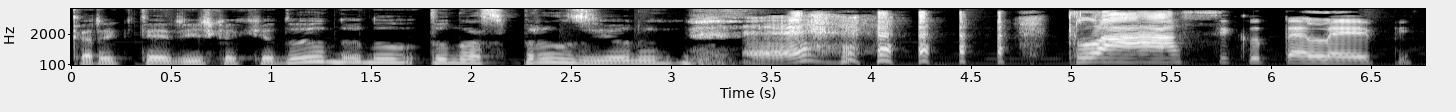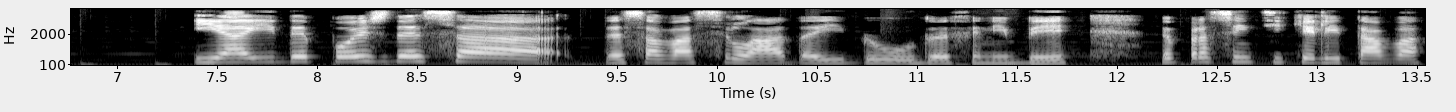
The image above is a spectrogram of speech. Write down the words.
característica aqui do, do, do nosso Brasil, né? É. Clássico Telepe. E aí, depois dessa, dessa vacilada aí do, do FNB, deu pra sentir que ele tava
